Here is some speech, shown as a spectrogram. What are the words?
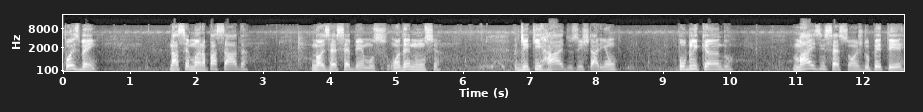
Pois bem, na semana passada, nós recebemos uma denúncia de que rádios estariam publicando mais inserções do PT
